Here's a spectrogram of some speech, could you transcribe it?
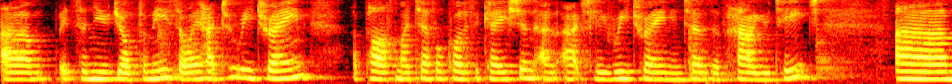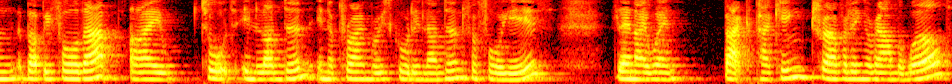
Um, it's a new job for me, so I had to retrain. I passed my TEFL qualification and actually retrain in terms of how you teach. Um, but before that, I taught in London, in a primary school in London for four years. Then I went backpacking, traveling around the world.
